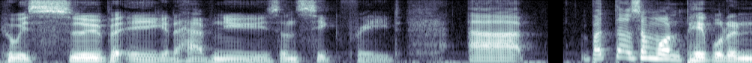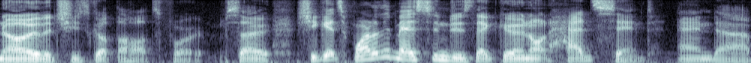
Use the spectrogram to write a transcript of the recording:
who is super eager to have news on Siegfried. But doesn't want people to know that she's got the hots for it. So she gets one of the messengers that Gernot had sent and uh,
